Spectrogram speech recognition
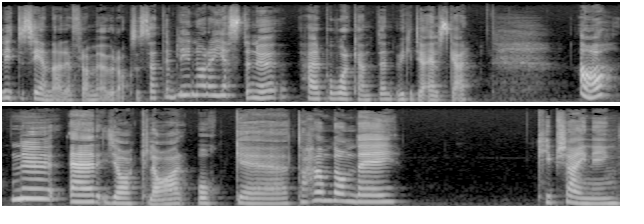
lite senare framöver också. Så att det blir några gäster nu här på vårkanten, vilket jag älskar. Ja, nu är jag klar och eh, ta hand om dig. Keep shining.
